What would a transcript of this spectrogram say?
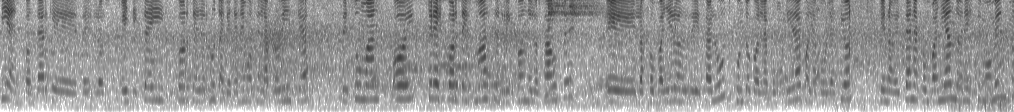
Bien, contar que de los 26 cortes de ruta que tenemos en la provincia se suman hoy tres cortes más en Rincón de los Sauces, eh, los compañeros de salud junto con la comunidad, con la población que nos están acompañando en este momento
